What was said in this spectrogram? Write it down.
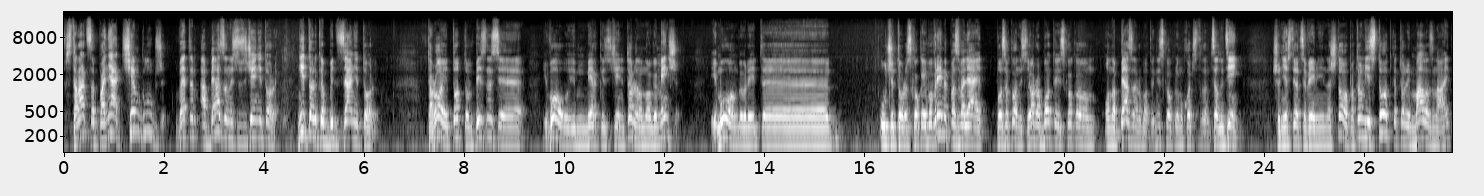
Стараться понять, чем глубже. В этом обязанность изучения Торы. Не только быть занят Торой. Второе, тот, кто в бизнесе, его мерка изучения Торы намного меньше. Ему, он говорит, э, учит Тору, сколько его время позволяет по закону. Если он работает, сколько он, он обязан работать, не сколько ему хочется там целый день, что не остается времени ни на что. А потом есть тот, который мало знает,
